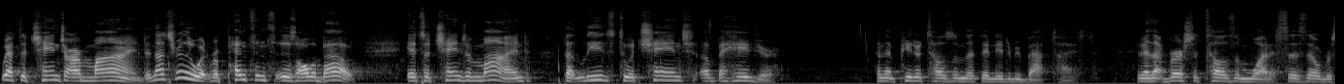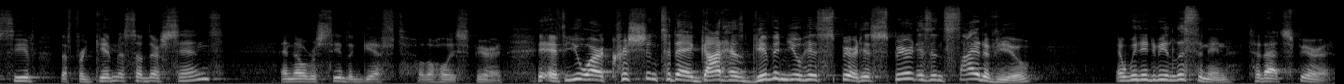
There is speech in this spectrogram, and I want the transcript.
we have to change our mind. And that's really what repentance is all about. It's a change of mind that leads to a change of behavior. And then Peter tells them that they need to be baptized. And in that verse, it tells them what? It says they'll receive the forgiveness of their sins and they'll receive the gift of the Holy Spirit. If you are a Christian today, God has given you His Spirit. His Spirit is inside of you, and we need to be listening to that Spirit.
